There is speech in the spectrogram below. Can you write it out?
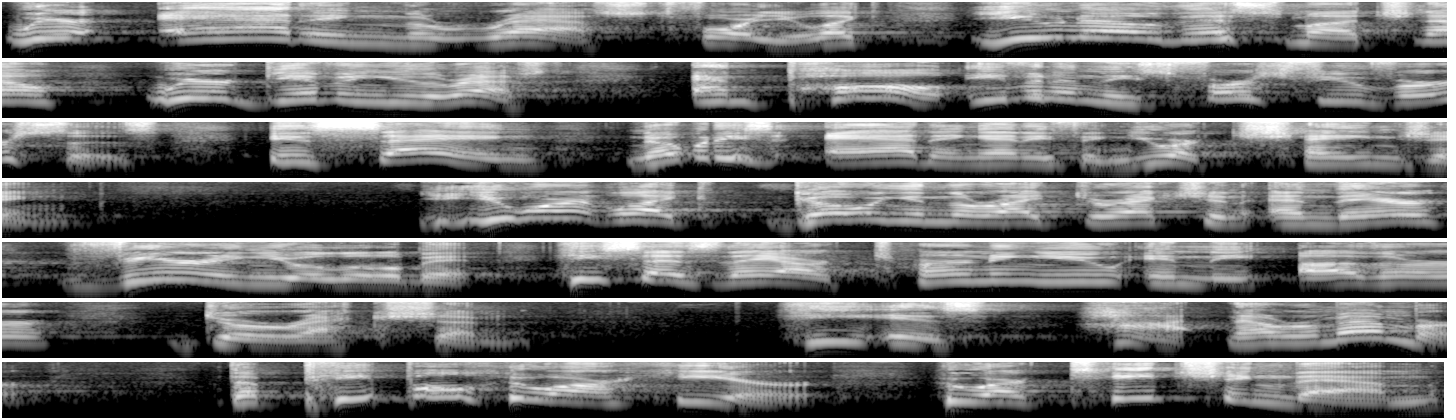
We're adding the rest for you. Like, you know this much, now we're giving you the rest. And Paul, even in these first few verses, is saying, nobody's adding anything, you are changing. You weren't like going in the right direction and they're veering you a little bit. He says they are turning you in the other direction. He is hot. Now remember, the people who are here, who are teaching them,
